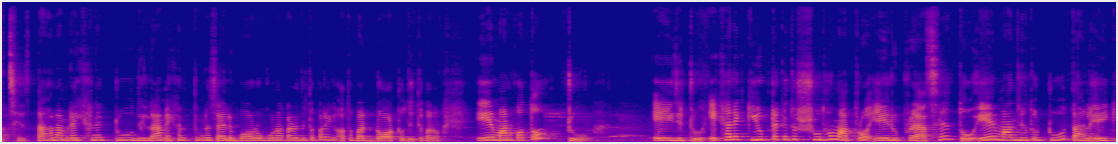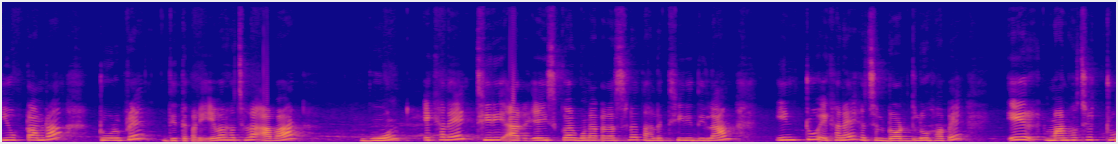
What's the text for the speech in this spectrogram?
আছে। তাহলে আমরা এখানে টু দিলাম। এখানে তোমরা চাইলে বড় গুণ আকারে দিতে পারি অথবা ডটও দিতে পারো। এর মান কত? টু এই যে টু এখানে কিউবটা কিন্তু শুধুমাত্র এর উপরে আছে। তো এর মান যেহেতু টু তাহলে এই কিউবটা আমরা টুর উপরে দিতে পারি। এবার হচ্ছিল আবার গুণ। এখানে থ্রি আর এ স্কোয়ার গুণ আকার আসলে তাহলে থ্রি দিলাম ইনটু এখানে হচ্ছে ডট দিলেও হবে। এর মান হচ্ছে টু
